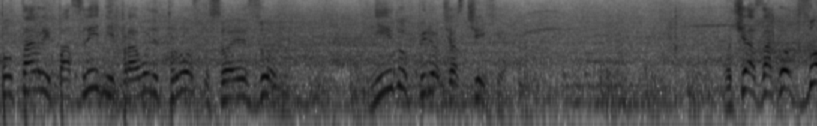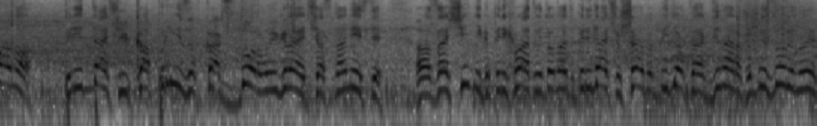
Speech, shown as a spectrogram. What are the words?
полторы последние проводит просто в своей зоне. Не идут вперед сейчас Чехия. Вот сейчас заход в зону. Передачи Капризов. Как здорово играет сейчас на месте а, защитника. Перехватывает он эту передачу. Шайба идет к Динару Капризулину. И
